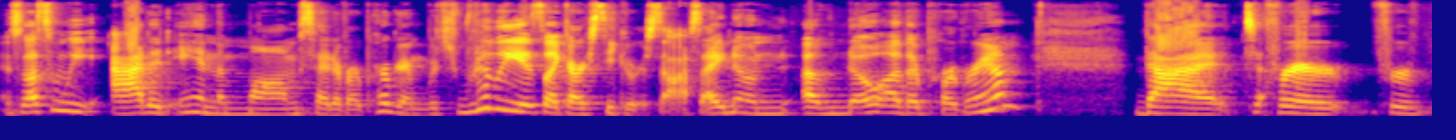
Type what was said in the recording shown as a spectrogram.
And so that's when we added in the mom side of our program, which really is like our secret sauce. I know of no other program that for for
